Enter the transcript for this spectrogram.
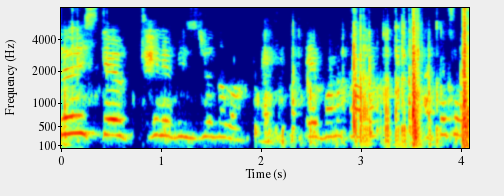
Dövüş dev televizyona bak. E bana para. Arkadaşlar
